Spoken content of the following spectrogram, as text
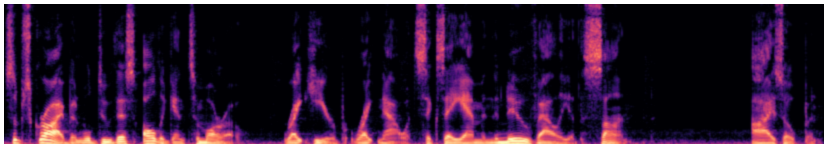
Subscribe, and we'll do this all again tomorrow. Right here, but right now at 6 a.m. in the new Valley of the Sun. Eyes open,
